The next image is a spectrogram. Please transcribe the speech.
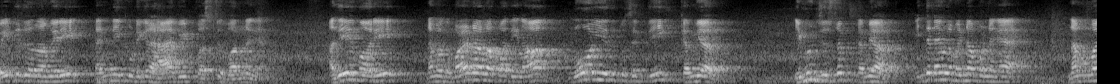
வெயிட்டுக்கு தகுந்த மாதிரி தண்ணி குடிக்கிற ஹேபிட் ஃபஸ்ட்டு வரணுங்க. அதே மாதிரி நமக்கு மழை நாளில் பார்த்தீங்கன்னா நோய் எதிர்ப்பு சக்தி கம்மியாக இருக்கும். இம்யூன் சிஸ்டம் கம்மியாக இருக்கும். இந்த டைமில் நம்ம என்ன பண்ணுங்க? நம்ம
